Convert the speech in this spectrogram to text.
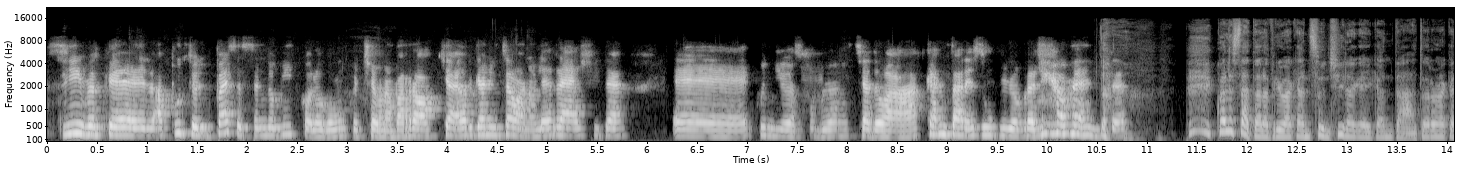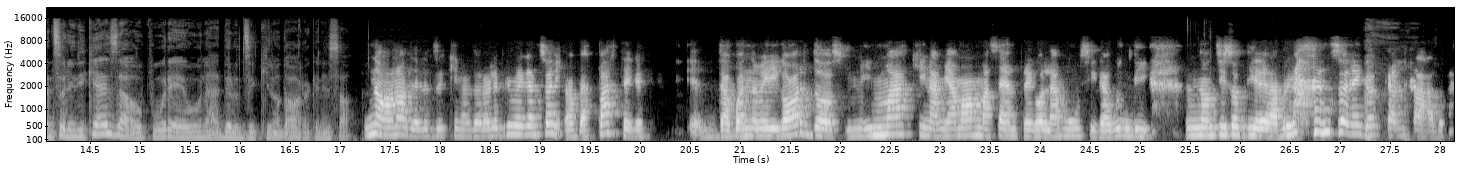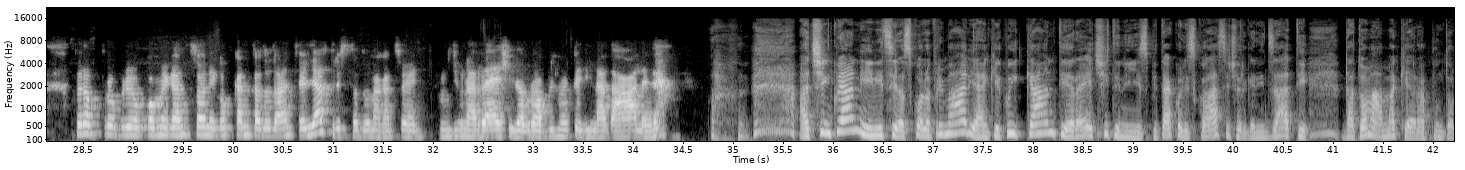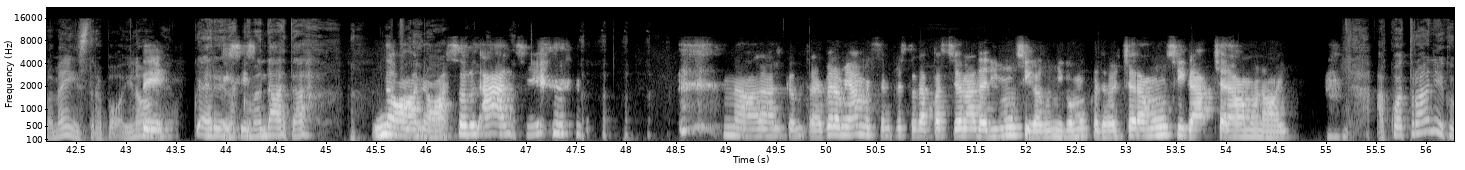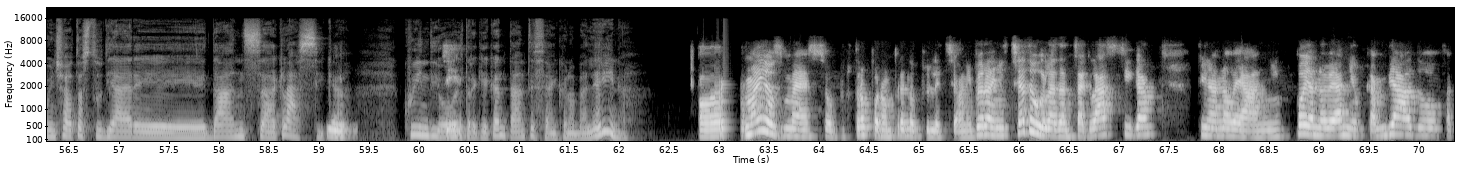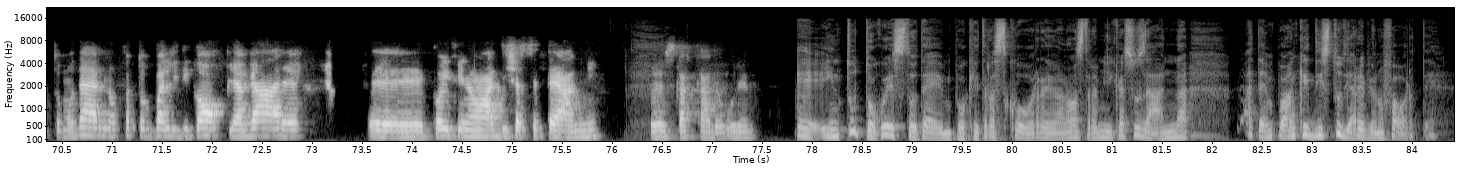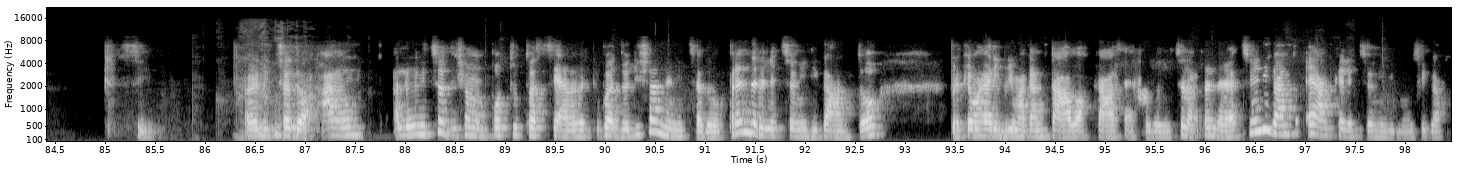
Sì, perché appunto il paese essendo piccolo comunque c'è una parrocchia e organizzavano le recite e quindi io subito ho iniziato a cantare subito praticamente. Qual è stata la prima canzoncina che hai cantato? Era una canzone di chiesa oppure una dello Zecchino d'Oro, che ne so? No, no, dello Zecchino d'Oro. Le prime canzoni, vabbè, a parte che eh, da quando mi ricordo in macchina mia mamma sempre con la musica, quindi non ti so dire la prima canzone che ho cantato, però proprio come canzone che ho cantato davanti agli altri è stata una canzone di una recita probabilmente di Natale. A cinque anni inizi la scuola primaria, anche qui canti e reciti negli spettacoli scolastici organizzati da tua mamma, che era appunto la maestra poi, no? Sì, Eri sì, sì, sì. raccomandata? No, no, no? assolutamente, anzi, no, no, al contrario, però mia mamma è sempre stata appassionata di musica, quindi comunque dove c'era musica c'eravamo noi. A quattro anni hai cominciato a studiare danza classica, Sì, quindi sì. oltre che cantante sei anche una ballerina. Ormai ho smesso, purtroppo non prendo più lezioni, però ho iniziato con la danza classica fino a nove anni, poi a nove anni ho cambiato, ho fatto moderno, ho fatto balli di coppia, gare, e poi fino a 17 anni ho staccato pure. E in tutto questo tempo che trascorre la nostra amica Susanna, ha tempo anche di studiare pianoforte. Sì. Ecco. Ho iniziato a, allora iniziato diciamo un po' tutto assieme perché poi a 12 anni ho iniziato a prendere lezioni di canto perché magari prima cantavo a casa, ecco, ho iniziato a prendere lezioni di canto e anche lezioni di musica.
